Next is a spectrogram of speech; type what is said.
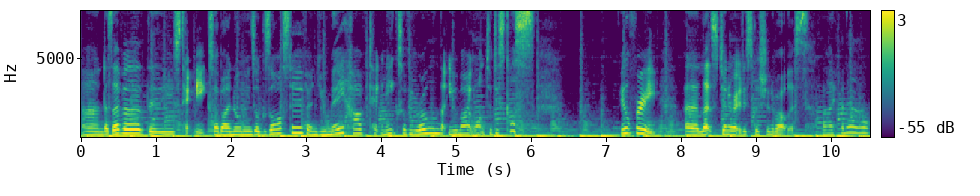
And as ever, these techniques are by no means exhaustive and you may have techniques of your own that you might want to discuss. Feel free, uh, let's generate a discussion about this. Bye for now.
